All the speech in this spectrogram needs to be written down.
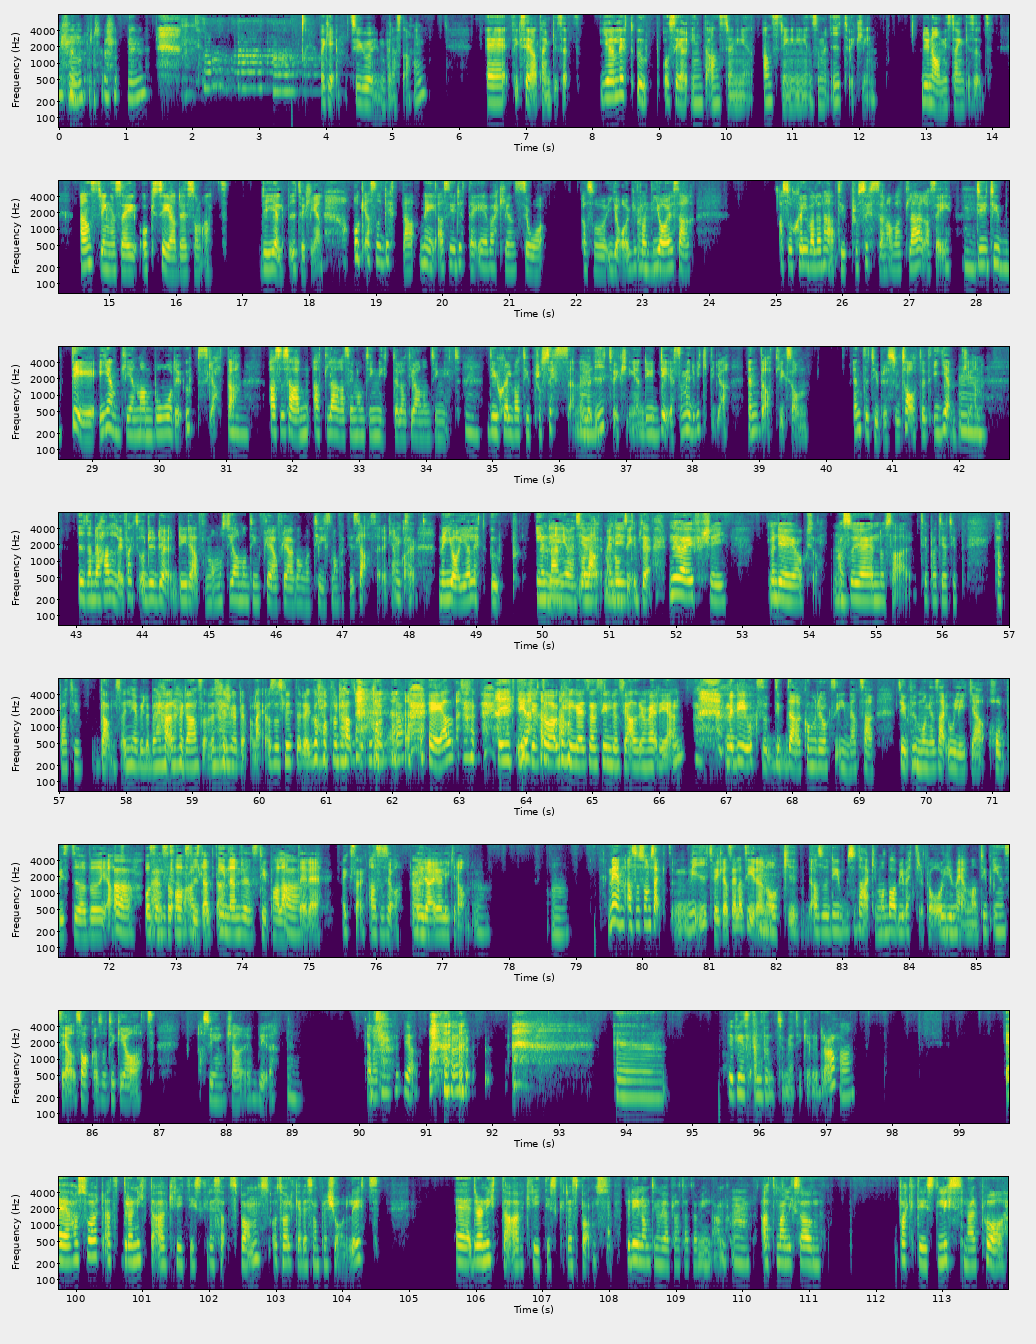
Mm. Okej, ska vi gå in på nästa? Mm. Eh, fixera tankesätt. Ger lätt upp och ser inte ansträngningen, ansträngningen som en utveckling. Dynamiskt tankesätt. Anstränger sig och ser det som att det hjälper utvecklingen. Och alltså detta, nej alltså detta är verkligen så, alltså jag. För att jag är så här. Alltså själva den här typ processen av att lära sig. Det är ju typ det egentligen man borde uppskatta. Alltså så här, att lära sig någonting nytt eller att göra någonting nytt. Det är ju själva typ processen eller utvecklingen. Det är ju det som är det viktiga. Inte att liksom, inte typ resultatet egentligen. Utan det handlar ju faktiskt, och det är, det, det är därför man måste göra någonting flera, flera gånger tills man faktiskt lär sig det kanske. Exakt. Men jag ger lätt upp innan det- jag ens har lärt mig men det någonting. Typ det. Nu är jag i och för sig, men det är jag också. Mm. Alltså jag är ändå så här, typ att jag typ tappar typ dansen. Jag ville börja lära mig dansa men Mm. sen kände jag bara nej. Och så slutade jag gå på danslektionerna helt. Jag gick dit typ två gånger sen syntes jag aldrig mer igen. Men det är också, typ där kommer det också in att så här, typ hur många så olika hobbys du har börjat. Ja, och sen ja, så liksom avslutat avslutat. innan du ens typ har lärt Ja. dig det. Exakt. Alltså så. Och där är jag likadan. Mm. Men alltså som sagt, vi utvecklas hela tiden Mm. och alltså det, sånt här kan man bara bli bättre på. Och ju mer man typ inser saker så tycker jag att alltså ju enklare blir det. Mm. Eller? ja. Eh, Det finns en punkt som jag tycker är bra. ja. Eh, har svårt att dra nytta av kritisk respons och tolka det som personligt. Eh, dra nytta av kritisk respons. För det är någonting vi har pratat om innan. Att man liksom faktiskt lyssnar på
